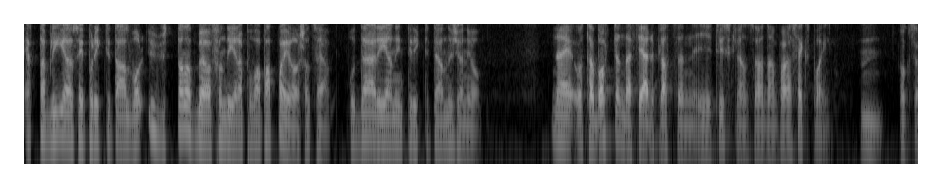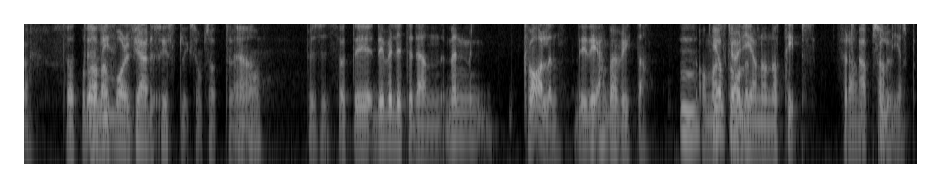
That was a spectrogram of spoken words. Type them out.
etablera sig på riktigt allvar utan att behöva fundera på vad pappa gör så att säga. Och där är han inte riktigt ännu känner jag. Nej, och ta bort den där fjärdeplatsen i Tyskland så hade han bara sex poäng. Mm. Också. Så att, och då hade han varit fjärde sist liksom. Så att, ja. ja. Precis, så det, det är väl lite den, men kvalen, det är det han behöver hitta. Mm, Om man ska ge honom något tips fram, Absolut. Framgent.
